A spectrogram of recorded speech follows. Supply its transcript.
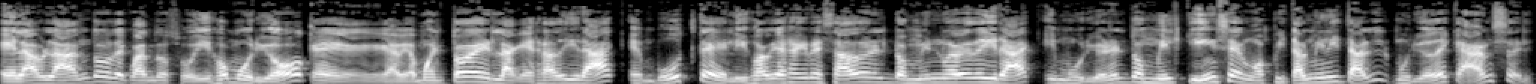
él hablando de cuando su hijo murió, que había muerto en la guerra de Irak, en Buste. El hijo había regresado en el 2009 de Irak y murió en el 2015 en un hospital militar, murió de cáncer.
